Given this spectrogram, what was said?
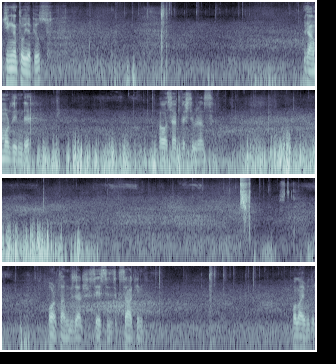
Cingato yapıyoruz. Yağmur dindi. Hava sertleşti biraz. Ortam güzel, sessizlik, sakin. Olay budur.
